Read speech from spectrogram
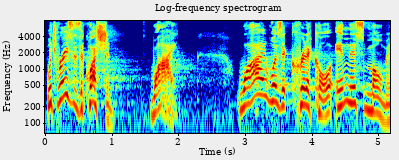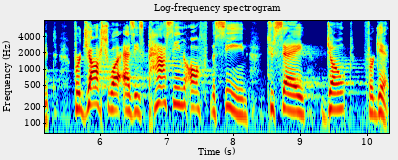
Which raises a question why? Why was it critical in this moment for Joshua as he's passing off the scene to say, Don't forget?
